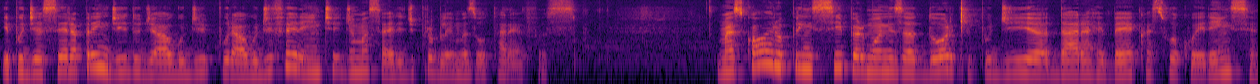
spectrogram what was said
e podia ser aprendido de algo de, por algo diferente de uma série de problemas ou tarefas. Mas qual era o princípio harmonizador que podia dar a Rebeca a sua coerência?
